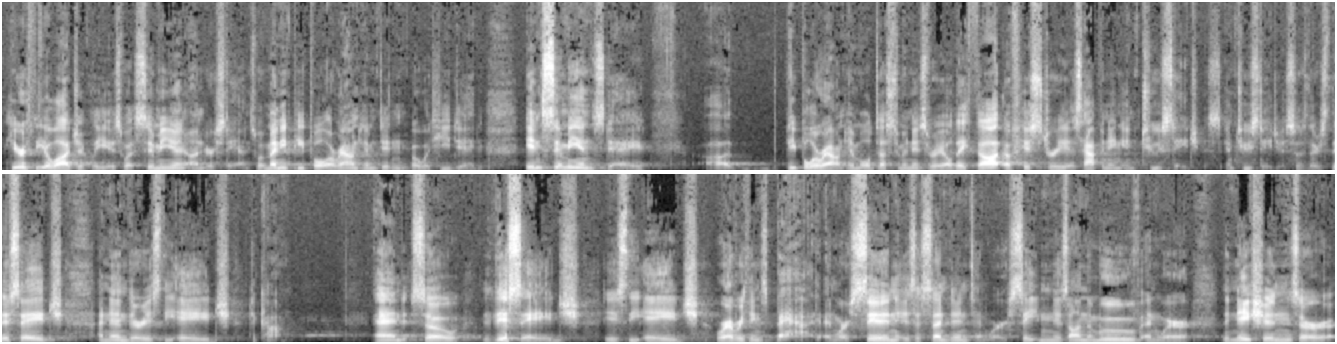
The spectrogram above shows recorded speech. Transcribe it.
Here, theologically, is what Simeon understands, what many people around him didn't, but what he did. In Simeon's day, uh, people around him, Old Testament Israel, they thought of history as happening in two stages. In two stages. So there's this age, and then there is the age to come. And so this age is the age where everything's bad and where sin is ascendant and where Satan is on the move and where the nations are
